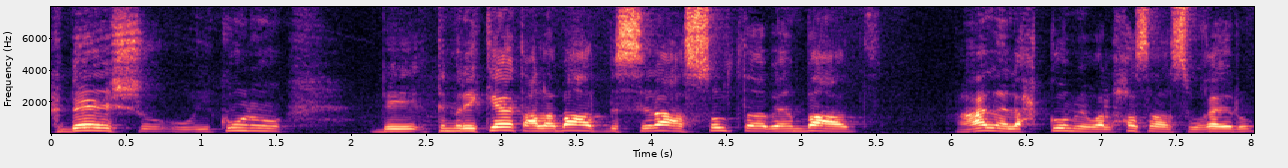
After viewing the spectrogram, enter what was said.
خباش ويكونوا بتمريكات على بعض بالصراع السلطة بين بعض على الحكومة والحصص وغيره.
